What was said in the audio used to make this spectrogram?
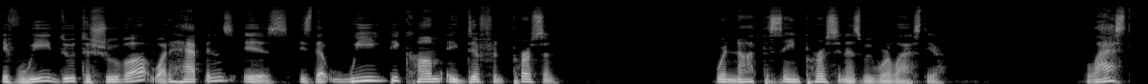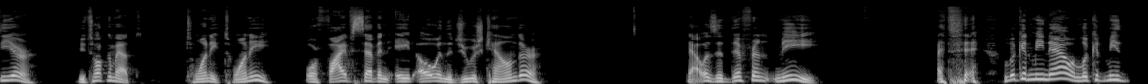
if we do teshuva, what happens is, is that we become a different person. We're not the same person as we were last year. Last year, you're talking about 2020 or 5780 in the Jewish calendar? That was a different me. look at me now and look at me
